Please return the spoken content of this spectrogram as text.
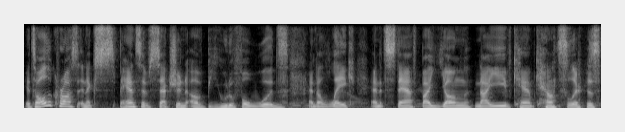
it's all across an expansive section of beautiful woods and a lake, and it's staffed by young, naive camp counselors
